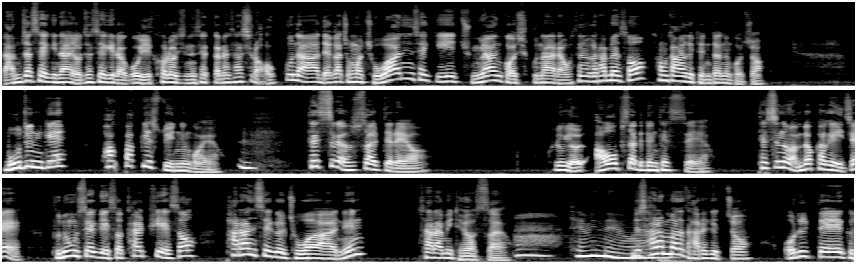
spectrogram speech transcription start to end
남자색이나 여자색이라고 일컬어지는 색깔은 사실 없구나 내가 정말 좋아하는 색이 중요한 것이구나라고 생각을 하면서 성장하게 된다는 거죠 모든 게 확 바뀔 수도 있는 거예요 음. 테스가 6살 때래요 그리고 19살이 된 테스예요 테스는 완벽하게 이제 분홍색에서 탈피해서 파란색을 좋아하는 사람이 되었어요 재밌네요. 근데 사람마다 다르겠죠. 어릴 때 그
